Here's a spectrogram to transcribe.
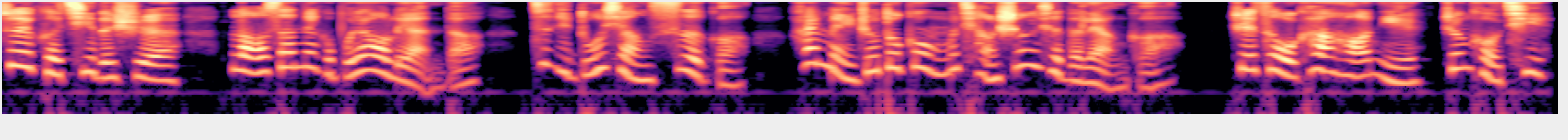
最可气的是，老三那个不要脸的，自己独享四个，还每周都跟我们抢剩下的两个。这次我看好你，争口气。”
